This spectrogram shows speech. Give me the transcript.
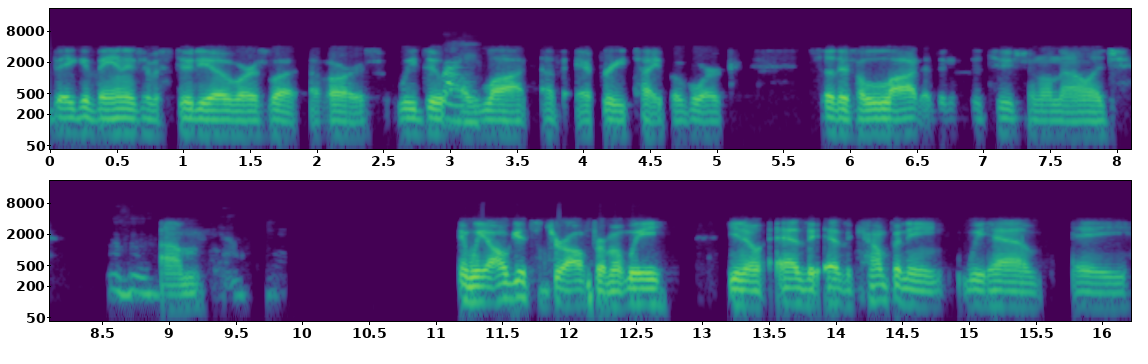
big advantage of a studio of ours. Of ours, we do Right. a lot of every type of work, so there's a lot of institutional knowledge, Mhm. um, Yeah. and we all get to draw from it. We, you know, as a, as a company, we have a,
